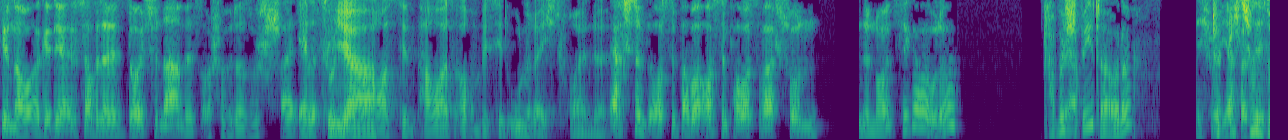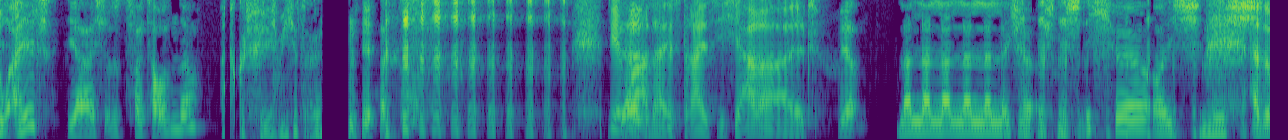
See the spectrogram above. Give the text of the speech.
Genau, Agent- der ist auch wieder, der deutsche Name ist auch schon wieder so scheiße. Jetzt tut Ja. ja aber Austin Powers auch ein bisschen Unrecht, Freunde. Ach stimmt, Austin, aber Austin Powers war schon in den 90er, oder? Ich glaube Ja. später, oder? Ich, Schon echt schon so alt? Ja, ich, also 2000er? Ach Gott, fühle ich mich jetzt alt. ja. Nirvana ist 30 Jahre alt. ja. Lalalala, ich höre euch nicht. Ich höre euch nicht. Also,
